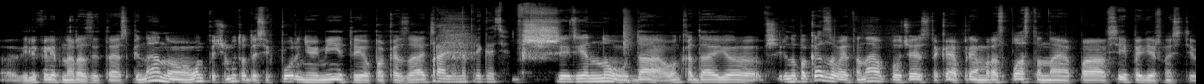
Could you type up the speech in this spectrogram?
великолепно развитая спина, но он почему-то до сих пор не умеет ее показать. Правильно напрягать. В ширину, да. Он когда ее в ширину показывает, она получается такая прям распластанная по всей поверхности.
